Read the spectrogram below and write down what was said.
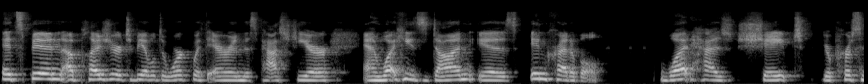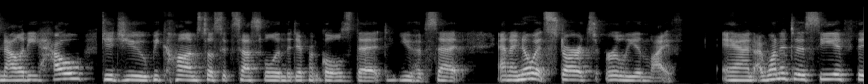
It's been a pleasure to be able to work with Aaron this past year. And what he's done is incredible. What has shaped your personality? How did you become so successful in the different goals that you have set? And I know it starts early in life. And I wanted to see if the,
